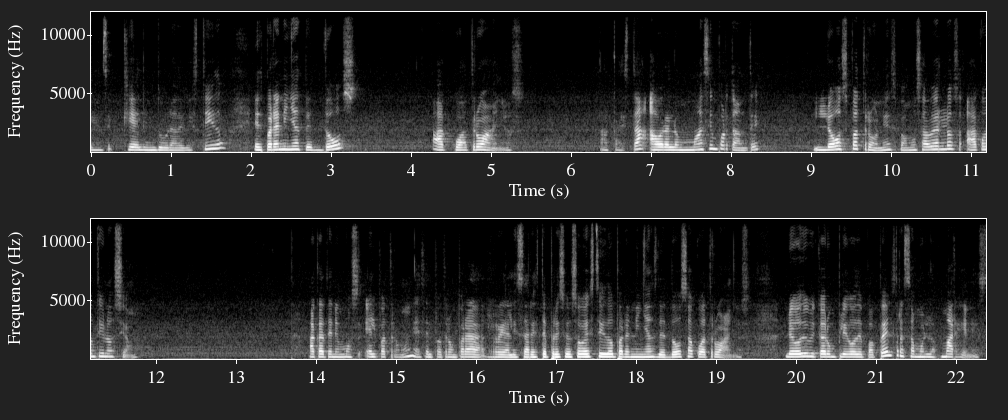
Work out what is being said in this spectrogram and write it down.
Fíjense qué lindura de vestido. Es para niñas de 2 a 4 años. Acá está. Ahora lo más importante, los patrones. Vamos a verlos a continuación. Acá tenemos el patrón, es el patrón para realizar este precioso vestido para niñas de 2 a 4 años. Luego de ubicar un pliego de papel, trazamos los márgenes,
